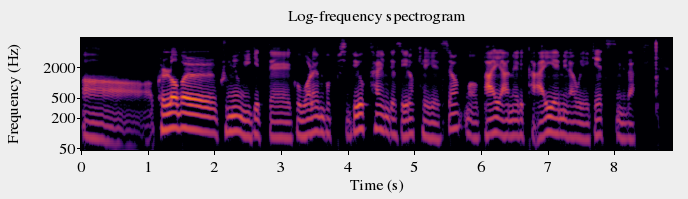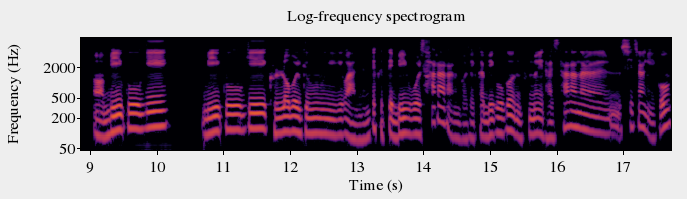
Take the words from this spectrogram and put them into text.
어, 글로벌 금융 위기 때 그 워렌 버핏이 뉴욕 타임즈에서 이렇게 얘기했죠. 뭐 바이 아메리카 IM이라고 얘기했습니다. 어, 미국이 미국이 글로벌 금융 위기가 왔는데 그때 미국을 사라라는 거죠. 그러니까 미국은 분명히 다시 살아날 시장이고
